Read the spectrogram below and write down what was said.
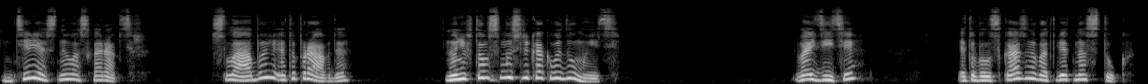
Интересный у вас характер. Слабый — это правда. Но не в том смысле, как вы думаете. «Войдите». Это было сказано в ответ на стук.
